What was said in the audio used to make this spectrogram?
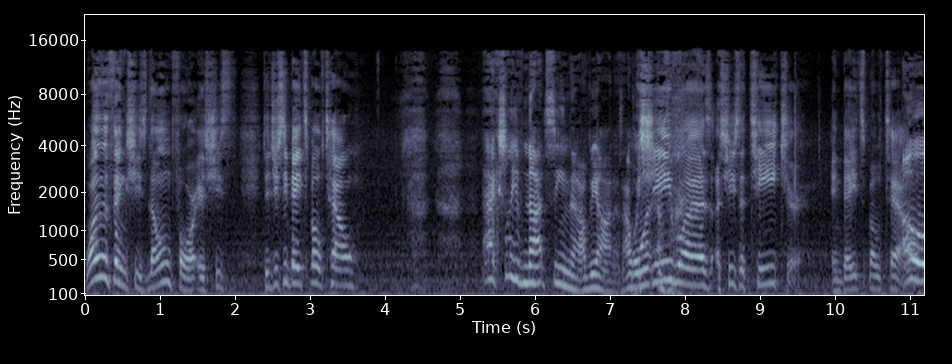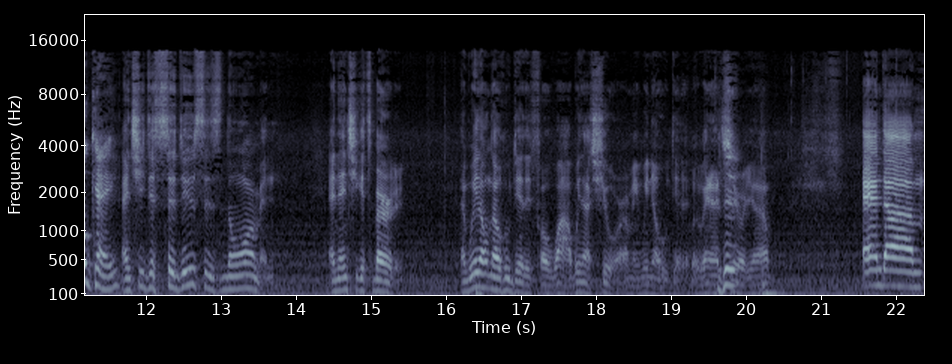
One of the things she's known for is she's. Did you see Bates Motel? Actually, have not seen that. I'll be honest. I Well, want. she was. She's a teacher in Bates Motel. oh, okay. and she just seduces Norman, and then she gets murdered. And we don't know who did it for a while. We're not sure. I mean, we know who did it, but we're not sure, you know. And um,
